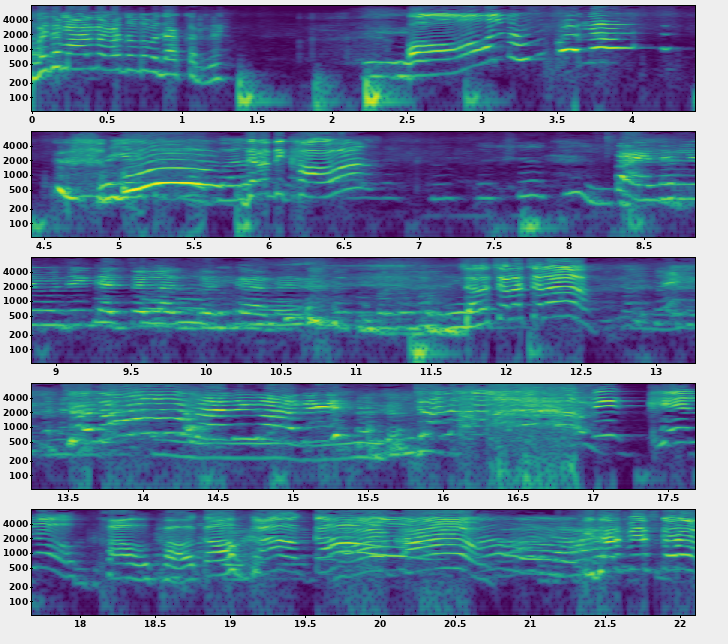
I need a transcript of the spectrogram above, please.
वैसे मारना मैं तुम तो मज़ाक कर रहे जरा दिखाओ। फाइनली मुझे है चलो चलो चलो। चलो चलो खेलो। खाओ खाओ खाओ खाओ खाओ। खाओ इधर फेस करो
